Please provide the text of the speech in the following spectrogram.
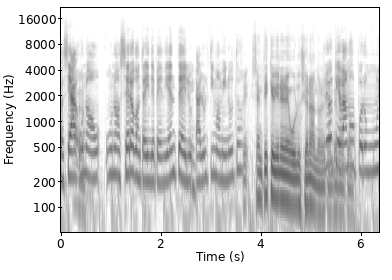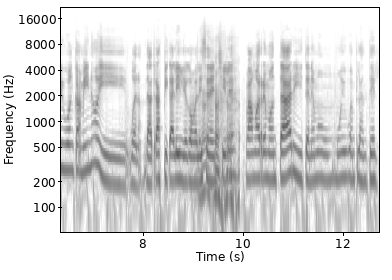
O sea, Claro. 1 1-0 contra Independiente el- Sí. al último minuto. Sí, Sentís que vienen evolucionando en el Creo que campeonato. vamos por un muy buen camino y bueno, de atrás pica Lilio, como le dicen en Chile. vamos a remontar y tenemos un muy buen plantel.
